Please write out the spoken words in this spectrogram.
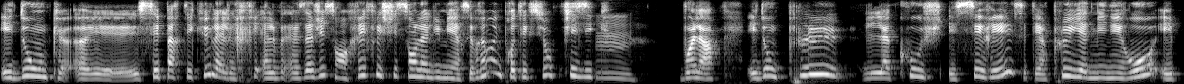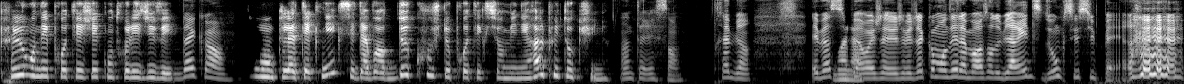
Et donc, euh, ces particules, elles, agissent en réfléchissant la lumière. C'est vraiment une protection physique. Hmm. Voilà. Et donc, plus la couche est serrée, c'est-à-dire plus il y a de minéraux et plus on est protégé contre les UV. D'accord. Donc, la technique, c'est d'avoir deux couches de protection minérale plutôt qu'une. Intéressant. Très bien. Eh bien, super. j'avais déjà commandé laboratoire de Biarritz, donc c'est super.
